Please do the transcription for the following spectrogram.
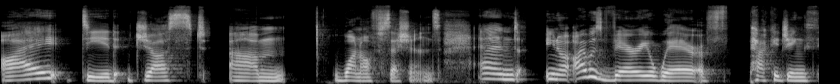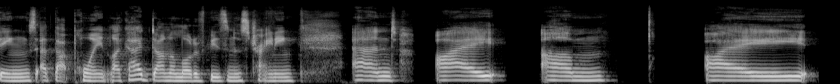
I did just um, one off sessions. And, you know, I was very aware of packaging things at that point. Like I had done a lot of business training and I, um, I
